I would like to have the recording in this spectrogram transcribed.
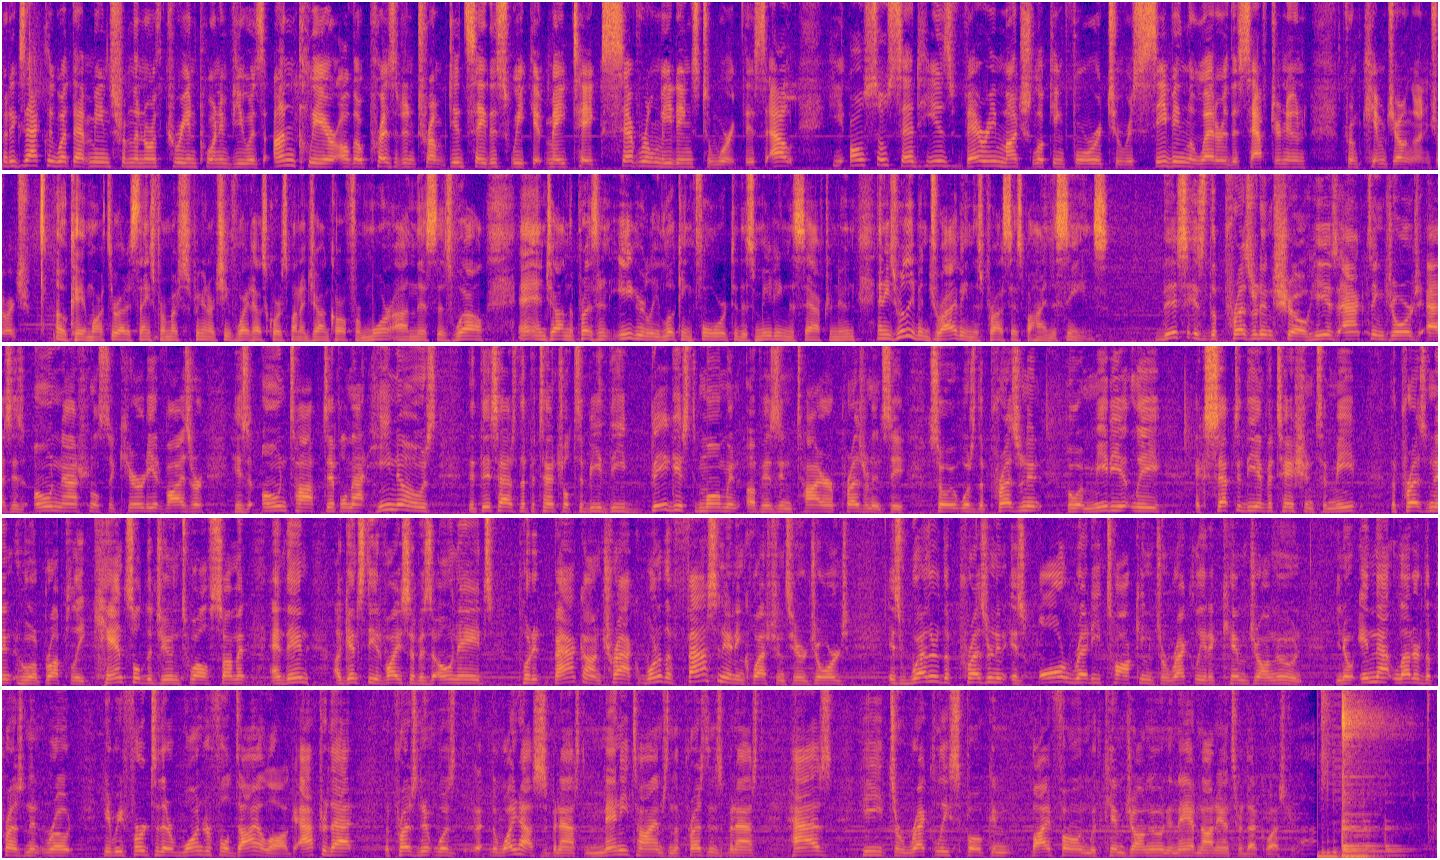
But exactly what that means from the North Korean point of view is unclear, although President Trump did say this week it may take several meetings to work this out. He also said he is very much looking forward to receiving the letter this afternoon from Kim Jong un. George. Okay, Martha Raddatz, thanks very much for bringing our chief White House correspondent, John Karl, for more on this as well. And, John, the president eagerly looking forward to this meeting this afternoon, and he's really been driving this process behind the scenes. This is the president's show. He is acting, George, as his own national security advisor, his own top diplomat. He knows that this has the potential to be the biggest moment of his entire presidency. So it was the president who immediately accepted the invitation to meet the president who abruptly canceled the June 12th summit and then, against the advice of his own aides, put it back on track. One of the fascinating questions here, George, is whether the president is already talking directly to Kim Jong un. You know, in that letter the president wrote, he referred to their wonderful dialogue. After that, the president was, uh, the White House has been asked many times, and the president has been asked, has he directly spoken by phone with Kim Jong un? And they have not answered that question.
